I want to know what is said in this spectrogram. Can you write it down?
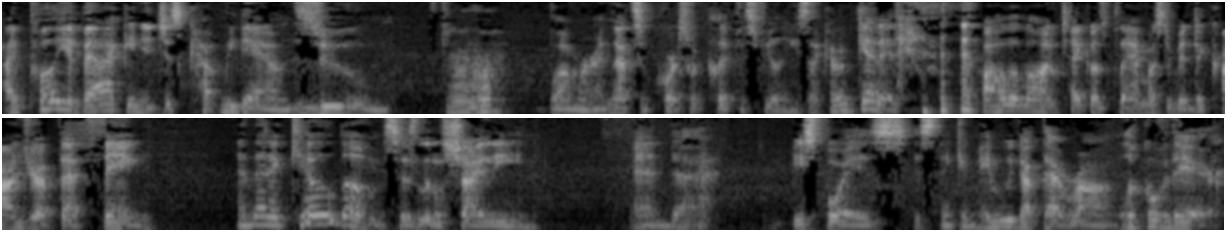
I pull you back and you just cut me down. Zoom. Uh huh. Bummer. And that's, of course, what Cliff is feeling. He's like, I don't get it. All along, Tycho's plan must have been to conjure up that thing, and then it killed him, says little Shilene. And uh, Beast Boy is, is thinking, maybe we got that wrong. Look over there.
